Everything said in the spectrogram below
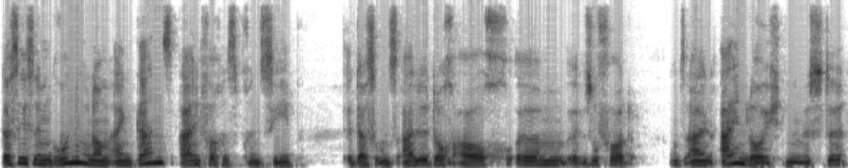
Das ist im Grunde genommen ein ganz einfaches Prinzip, das uns alle doch auch ähm, sofort uns allen einleuchten müsste.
